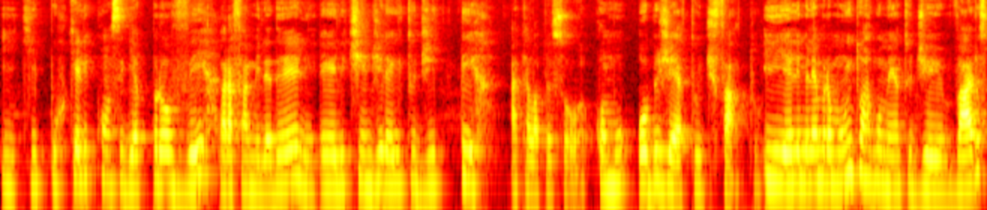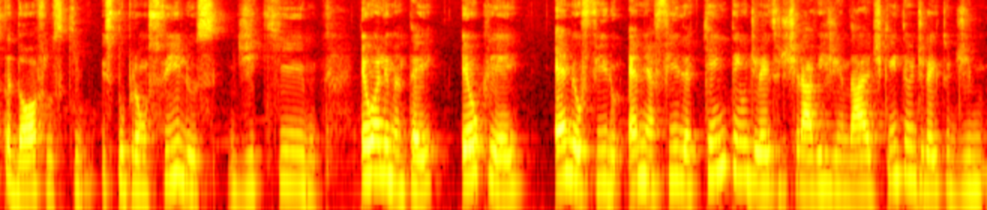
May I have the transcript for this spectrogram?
e que porque ele conseguia prover para a família dele, ele tinha direito de ter aquela pessoa como objeto de fato. E ele me lembra muito o argumento de vários pedófilos que estupram os filhos de que eu alimentei, eu criei, é meu filho, é minha filha, quem tem o direito de tirar a virgindade, quem tem o direito de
